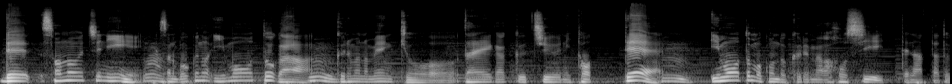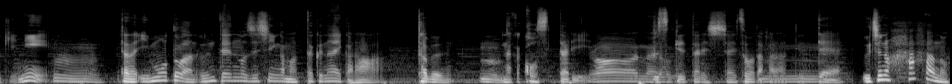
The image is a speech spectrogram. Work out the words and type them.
うん。でそのうちに、うん。その僕の妹がうん。車の免許を大学中に取って、うん。妹も今度車が欲しいってなった時に、うんただ妹は運転の自信が全くないから多分うん。なんかこすったりぶつけたりしちゃいそうだからって言ってうちの母の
